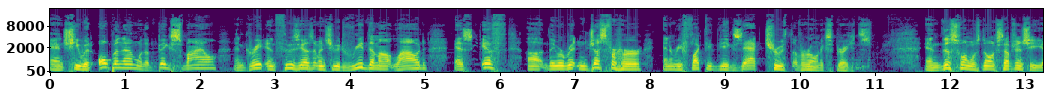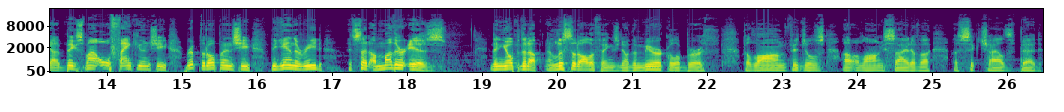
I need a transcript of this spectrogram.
and she would open them with a big smile and great enthusiasm, and she would read them out loud as if uh, they were written just for her and reflected the exact truth of her own experience. And this one was no exception. She got a big smile, oh, thank you, and she ripped it open and she began to read. It said, A mother is. Then he opened it up and listed all the things, you know, the miracle of birth, the long vigils uh, alongside of a, a sick child's bed,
